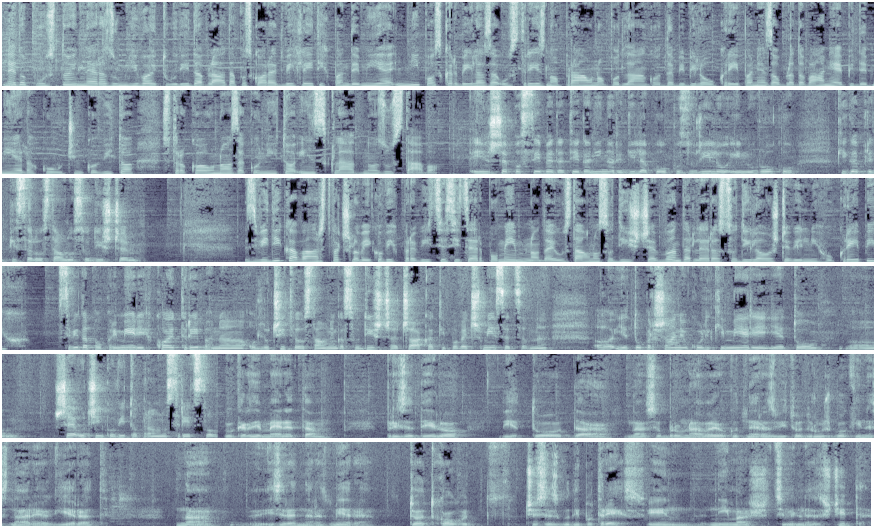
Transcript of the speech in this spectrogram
Nedopustno in nerazumljivo je tudi, da vlada po skoraj dveh letih pandemije ni poskrbela za ustrezno pravno podlago, da bi bilo ukrepanje za obladovanje epidemije lahko učinkovito, strokovno, zakonito in skladno z ustavo. In še posebej, da tega ni naredila po opozorilu in v roku, ki ga je predpisalo ustavno sodišče. Z vidika varstva človekovih pravic je sicer pomembno, da je ustavno sodišče vendarle razsodilo o številnih ukrepih, Seveda pa v primerih, ko je treba na odločitve ustavnega sodišča čakati po več mesecev, ne, eh, je to vprašanje, v koliki meri je to um, še učinkovito pravno sredstvo. Kar je mene tam prizadelo, je to, da nas obravnavajo kot nerazvito družbo, ki ne zna reagirati na izredne razmere. To je tako, kot če se zgodi potres in nimaš civilne zaščite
